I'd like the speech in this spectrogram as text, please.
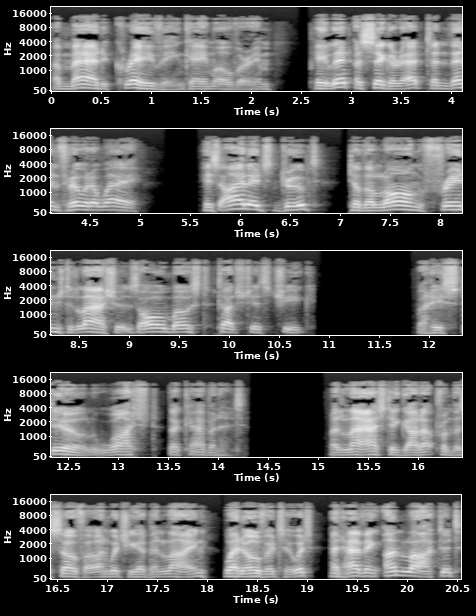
A mad craving came over him. He lit a cigarette and then threw it away. His eyelids drooped till the long fringed lashes almost touched his cheek. But he still watched the cabinet. At last he got up from the sofa on which he had been lying, went over to it, and having unlocked it,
